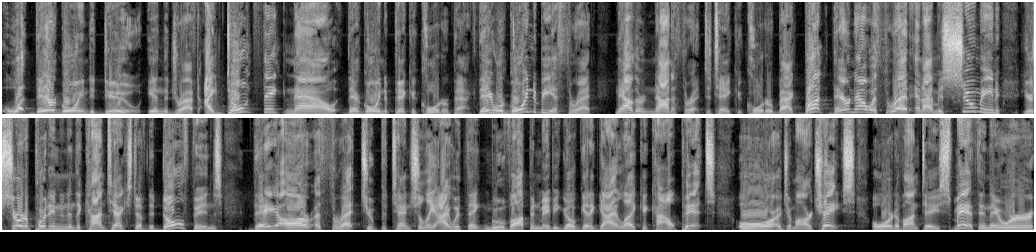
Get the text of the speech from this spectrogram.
what they're going to do in the draft. I don't think now they're going to pick a quarterback. They were going to be a threat. Now they're not a threat to take a quarterback, but they're now a threat. And I'm assuming you're sort of putting it in the context of the Dolphins. They are a threat to potentially, I would think, move up and maybe go get a guy like a Kyle Pitts or a Ja'Marr Chase or DeVonta Smith. And they were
